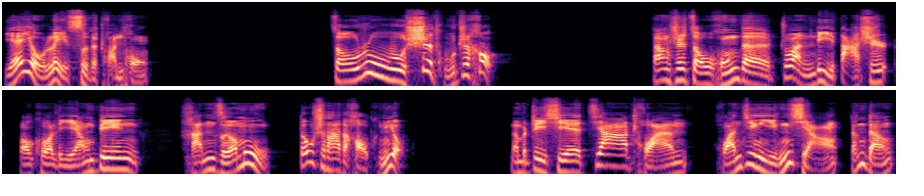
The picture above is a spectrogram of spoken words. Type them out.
也有类似的传统。走入仕途之后，当时走红的篆隶大师，包括李阳冰、韩泽木，都是他的好朋友。那么这些家传、环境影响等等，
